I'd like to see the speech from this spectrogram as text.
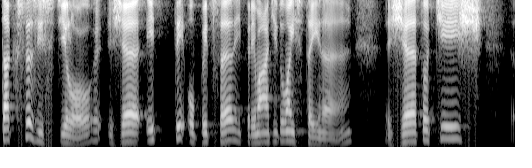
tak se zjistilo, že i ty opice, ty primáti to mají stejné, že totiž eh,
